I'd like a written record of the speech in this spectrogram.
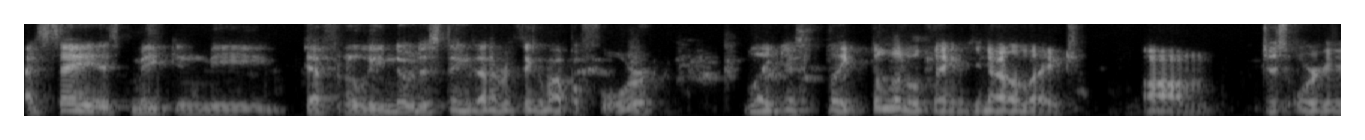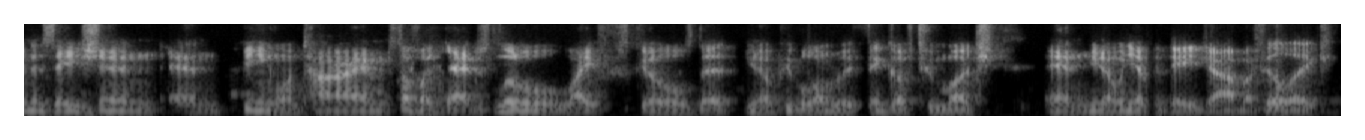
I'd say it's making me definitely notice things I never think about before. Like just like the little things, you know, like um just organization and being on time, stuff like that, just little life skills that, you know, people don't really think of too much. And, you know, when you have a day job, I feel like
